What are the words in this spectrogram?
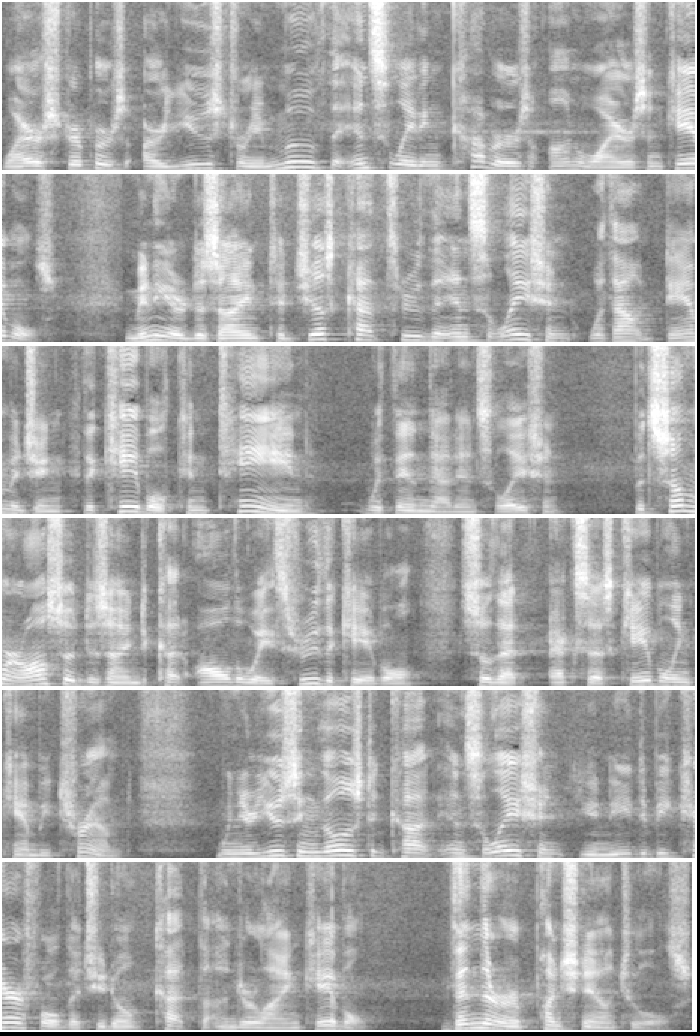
Wire strippers are used to remove the insulating covers on wires and cables. Many are designed to just cut through the insulation without damaging the cable contained within that insulation but some are also designed to cut all the way through the cable so that excess cabling can be trimmed. When you're using those to cut insulation, you need to be careful that you don't cut the underlying cable. Then there are punch down tools.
